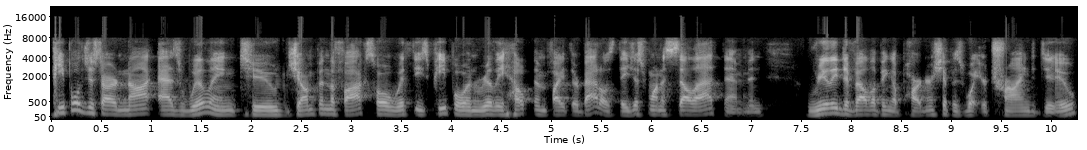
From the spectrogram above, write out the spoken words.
people just are not as willing to jump in the foxhole with these people and really help them fight their battles. They just want to sell at them. And really developing a partnership is what you're trying to do.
